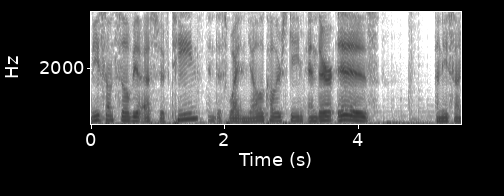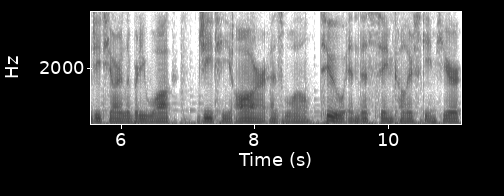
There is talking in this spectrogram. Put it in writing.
Nissan Silvia S15 in this white and yellow color scheme, and there is a Nissan GTR Liberty Walk GTR as well too in this same color scheme here.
